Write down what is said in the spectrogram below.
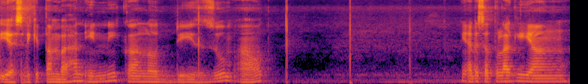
Iya sedikit tambahan ini kalau di zoom out ini ada satu lagi yang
